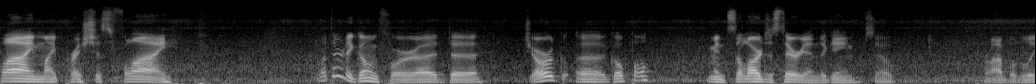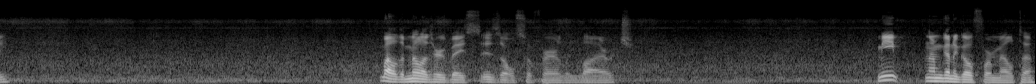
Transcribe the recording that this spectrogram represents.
Fly, my precious fly. What are they going for? Uh, the Jorg uh, Gopal? I mean, it's the largest area in the game, so probably. Well, the military base is also fairly large. Me, I'm gonna go for Mylta.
